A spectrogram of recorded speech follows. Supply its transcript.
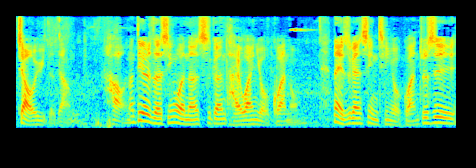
教育的这样子。好，那第二则新闻呢是跟台湾有关哦，那也是跟性侵有关，就是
